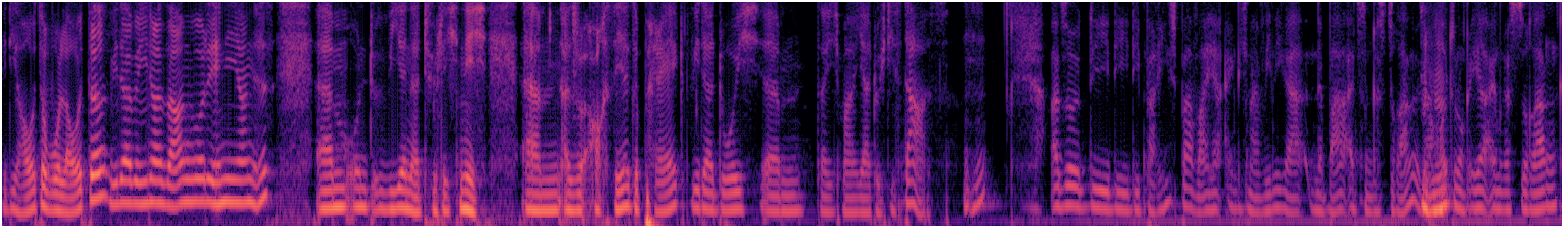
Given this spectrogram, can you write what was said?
die Haute wo Laute, wie der Berliner sagen würde, hingegangen ist ähm, und wir natürlich nicht. Ähm, also auch sehr geprägt wieder durch, ähm, sage ich mal, ja, durch die Stars. Mhm. Also die, die, die Paris-Bar war ja eigentlich mal weniger eine Bar als ein Restaurant. Ist mhm. ja heute noch eher ein Restaurant,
